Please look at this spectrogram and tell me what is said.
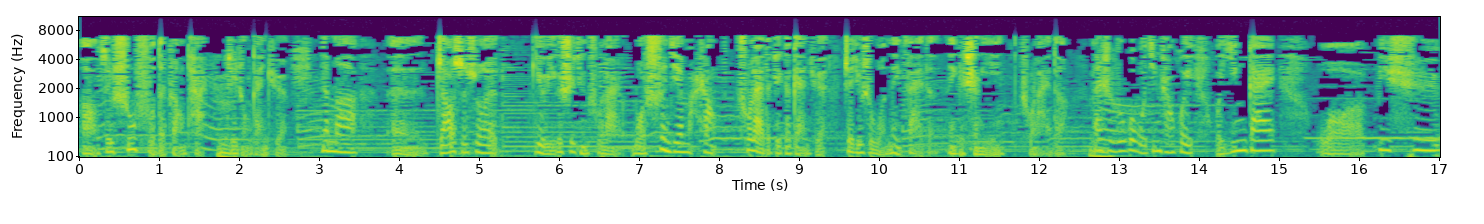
啊，最舒服的状态，这种感觉。那么，呃，只要是说有一个事情出来，我瞬间马上出来的这个感觉，这就是我内在的那个声音出来的。但是如果我经常会，我应该，我必须，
